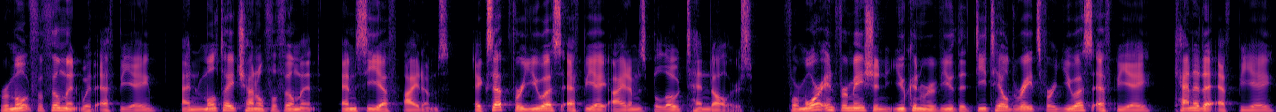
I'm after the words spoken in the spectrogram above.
remote fulfillment with FBA, and multi channel fulfillment MCF items except for US FBA items below $10. For more information, you can review the detailed rates for US FBA, Canada FBA,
